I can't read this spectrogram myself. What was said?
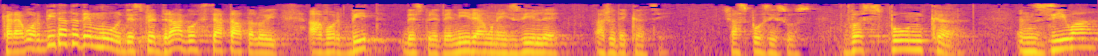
care a vorbit atât de mult despre dragostea Tatălui, a vorbit despre venirea unei zile a judecății. Și a spus Isus, vă spun că în ziua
